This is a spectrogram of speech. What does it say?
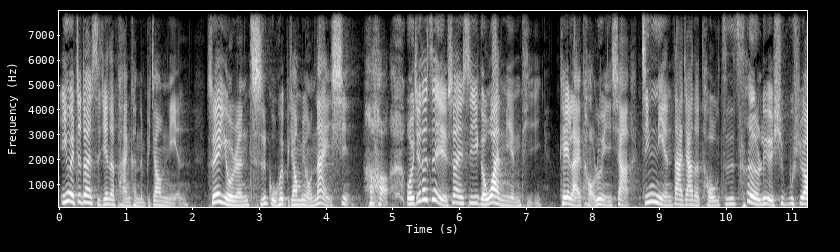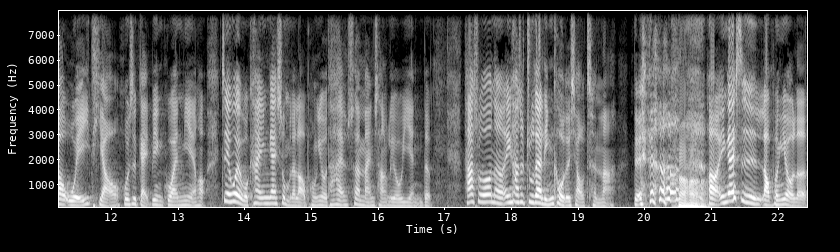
因为这段时间的盘可能比较黏，所以有人持股会比较没有耐性。哈哈，我觉得这也算是一个万年题，可以来讨论一下，今年大家的投资策略需不需要微调或是改变观念？哈，这位我看应该是我们的老朋友，他还算蛮常留言的。他说呢，因为他是住在林口的小陈啦，对，好，应该是老朋友了。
